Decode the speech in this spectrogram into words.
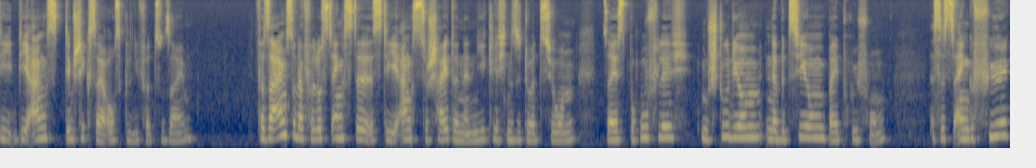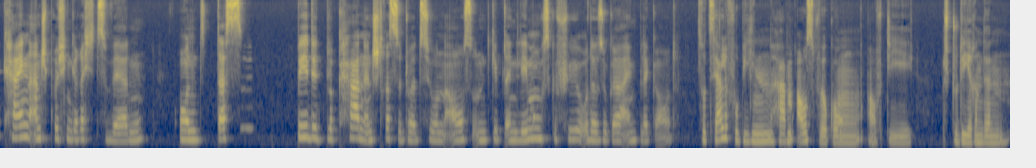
die, die Angst, dem Schicksal ausgeliefert zu sein. Versagens- oder Verlustängste ist die Angst zu scheitern in jeglichen Situationen, sei es beruflich, im Studium, in der Beziehung, bei Prüfung. Es ist ein Gefühl, keinen Ansprüchen gerecht zu werden und das bildet Blockaden in Stresssituationen aus und gibt ein Lähmungsgefühl oder sogar ein Blackout. Soziale Phobien haben Auswirkungen auf die Studierenden,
